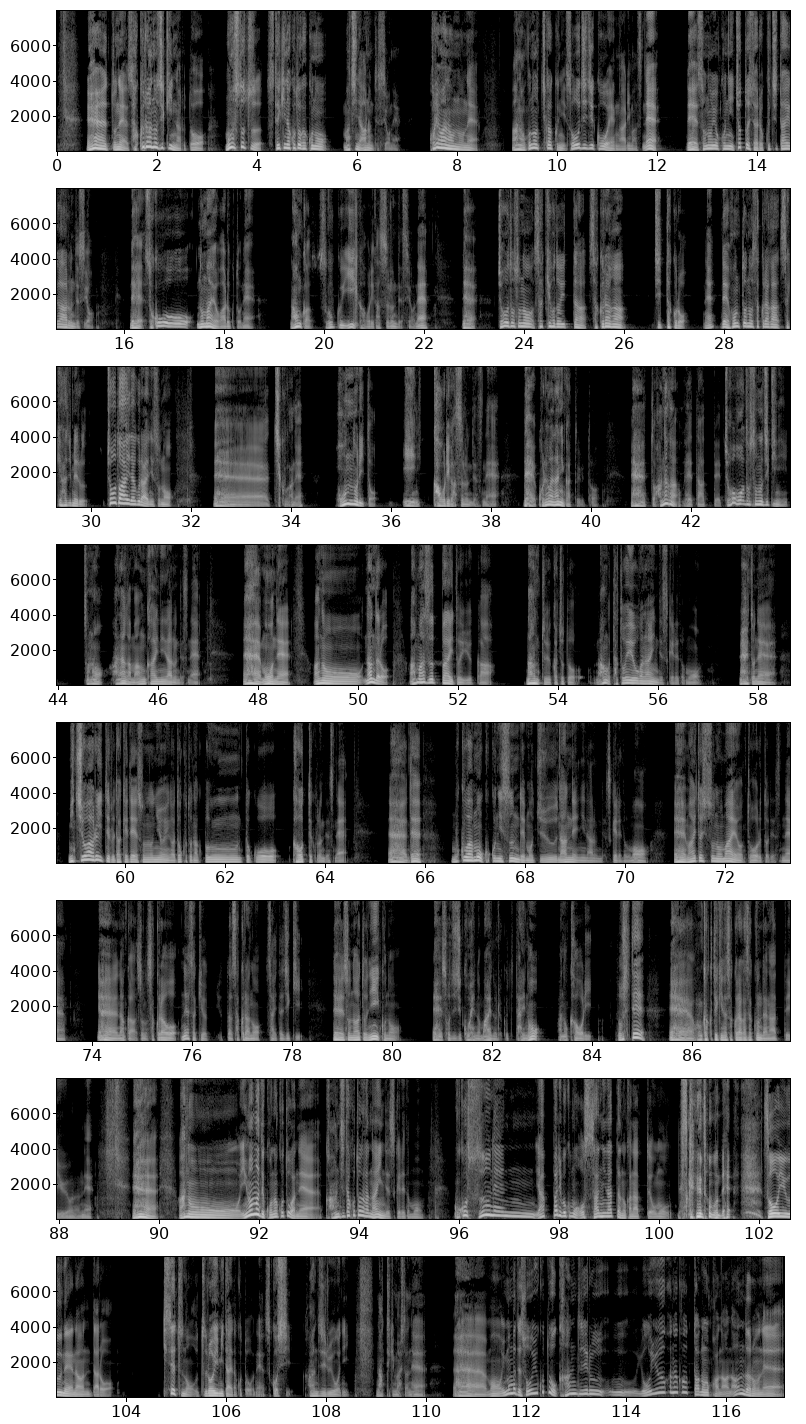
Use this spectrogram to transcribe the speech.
えー、っとね桜の時期になるともう一つ素敵なことがこの町にあるんですよね。これはあのねあのこの近くに総持寺公園がありますね。でその横にちょっとした緑地帯があるんですよ。でそこの前を歩くとねなんかすごくいい香りがするんですよね。でちょうどその先ほど言った桜が散った頃ねで本当の桜が咲き始めるちょうど間ぐらいにその、えー、地区がねほんのりといい香りがするんですね。でこれは何かというとえー、っと花が植えてあってちょうどその時期にその花が満開になるんですね。えー、もうねあのー、なんだろう甘酸っぱいというかなんというかちょっとなんか例えようがないんですけれどもえっ、とね道を歩いてるだけでその匂いがどことなくブーンとこう香ってくるんですね。えー、で僕はもうここに住んでもう十何年になるんですけれども、えー、毎年その前を通るとですね、えー、なんかその桜をねさっき言った桜の咲いた時期でその後にこの、えー、総持寺公園の前の緑地帯のあの香りそして、えー、本格的な桜が咲くんだなっていうようなねええあのー、今までこんなことはね感じたことがないんですけれどもここ数年やっぱり僕もおっさんになったのかなって思うんですけれどもねそういうねなんだろう季節の移ろいみたいなことをね少し感じるようになってきましたね。えー、もう今までそういうことを感じる余裕がなかったのかななんだろうね。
